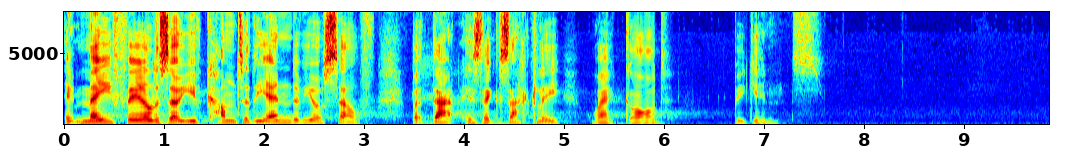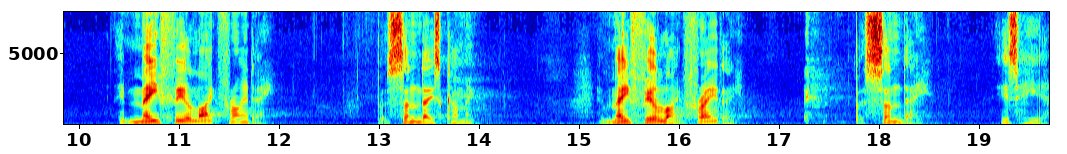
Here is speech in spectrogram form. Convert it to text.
It may feel as though you've come to the end of yourself, but that is exactly where God begins. It may feel like Friday, but Sunday's coming. It may feel like Friday, but Sunday is here.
